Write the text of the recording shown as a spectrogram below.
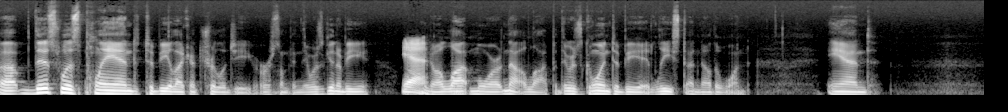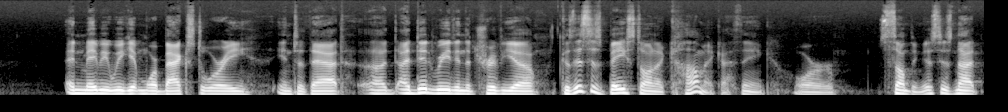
uh, this was planned to be like a trilogy or something. There was going to be, Yeah. you know, a lot more, not a lot, but there was going to be at least another one, and and maybe we get more backstory into that. Uh, I did read in the trivia because this is based on a comic, I think, or something. This is not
